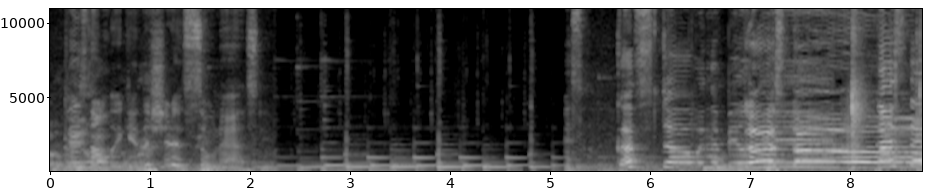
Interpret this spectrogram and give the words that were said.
Okay. Please don't lick it. This shit is so nasty. It's Gusto in the building. Gusto! Gusto!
